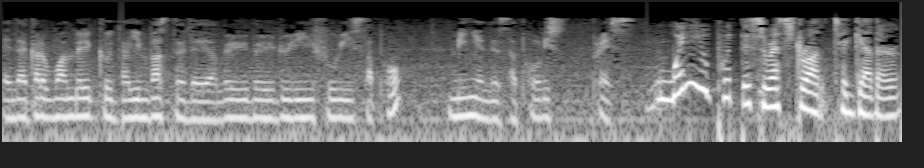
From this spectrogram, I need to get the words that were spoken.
And I got one very good investor. They are very, very, really fully support me and the support this place. When you put this restaurant together,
